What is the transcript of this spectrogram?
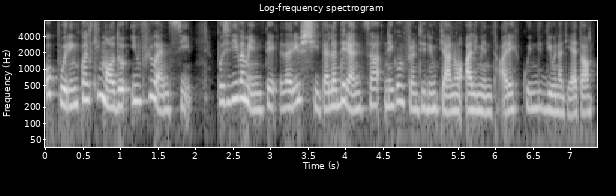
oppure in qualche modo influenzi positivamente la riuscita e l'aderenza nei confronti di un piano alimentare, quindi di una dieta.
